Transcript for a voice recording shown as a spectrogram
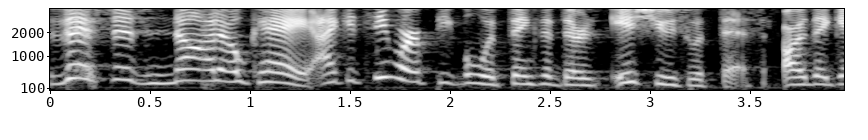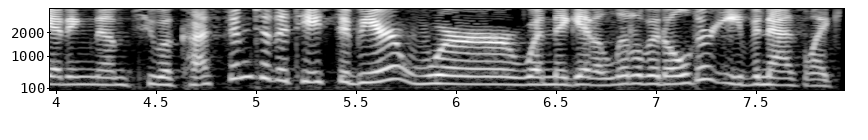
this is not okay. I could see where people would think that there's issues with this. Are they getting them too accustomed to the taste of beer? Where when they get a little bit older, even as like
